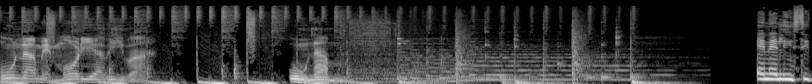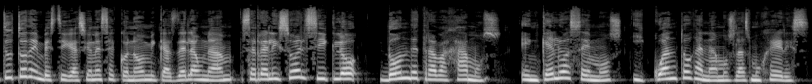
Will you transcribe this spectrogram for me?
Una memoria viva. UNAM. En el Instituto de Investigaciones Económicas de la UNAM se realizó el ciclo ¿Dónde trabajamos? ¿En qué lo hacemos? ¿Y cuánto ganamos las mujeres?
